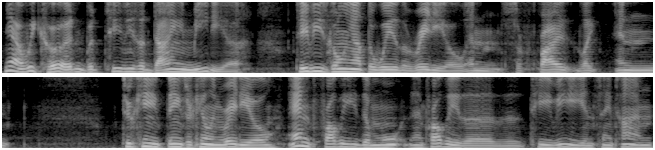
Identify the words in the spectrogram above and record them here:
yeah, we could, but TV's a dying media. TV's going out the way of the radio, and surprise like and two key things are killing radio, and probably the more and probably the the TV in the same time.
